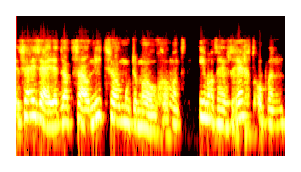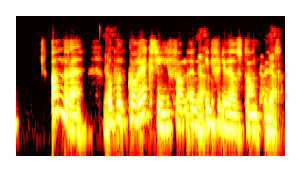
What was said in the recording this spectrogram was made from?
zij zeiden dat zou niet zo moeten mogen, want iemand heeft recht op een andere, Ja. op een correctie van een Ja. individueel standpunt. Ja.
